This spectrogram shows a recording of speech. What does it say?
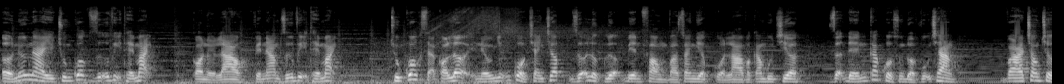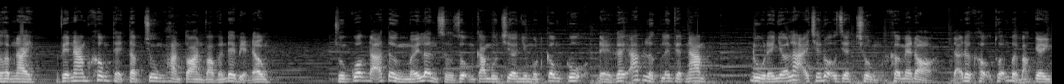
Ở nước này, Trung Quốc giữ vị thế mạnh, còn ở Lào, Việt Nam giữ vị thế mạnh. Trung Quốc sẽ có lợi nếu những cuộc tranh chấp giữa lực lượng biên phòng và doanh nghiệp của Lào và Campuchia dẫn đến các cuộc xung đột vũ trang. Và trong trường hợp này, Việt Nam không thể tập trung hoàn toàn vào vấn đề Biển Đông. Trung Quốc đã từng mấy lần sử dụng Campuchia như một công cụ để gây áp lực lên Việt Nam, đủ để nhớ lại chế độ diệt chủng Khmer Đỏ đã được hậu thuẫn bởi Bắc Kinh.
